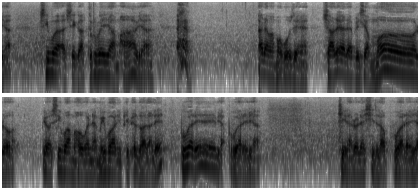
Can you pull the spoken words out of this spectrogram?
ဗျစီးပွားအရှိကသူတို့ပဲရမှာဗျ အဲ့ဒါမှမဟုတ်ဘူးဆိုရင်ရှားရတဲ့ပစ္စည်းမောလို့ပြီးတော့စီးပွားမဟုတ်ဘဲနဲ့မိဘတွေဖြစ်ဖြစ်သွားတာလေပူရတယ်ဗျပူရတယ်ဗျရှိလာတော့လည်းရှိတယ်လို့ပူရတယ်ဗျ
